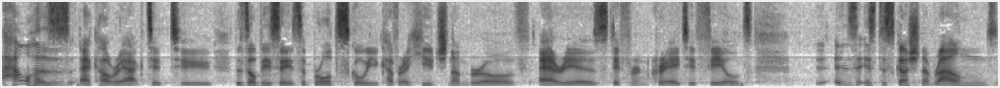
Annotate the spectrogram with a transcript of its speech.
how has ECAL reacted to? There's obviously it's a broad school. You cover a huge number of areas, different creative fields. Is, is discussion around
